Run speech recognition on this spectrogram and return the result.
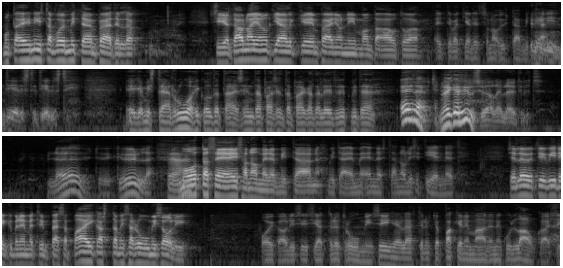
Mutta ei niistä voi mitään päätellä. Sieltä on ajanut jälkeenpäin jo niin monta autoa, etteivät jäljet sano yhtään Niin, mitään. niin, tietysti, tietysti. Eikä mistään ruohikolta tai sen tapaisilta paikalta löytynyt mitään. Ei löytynyt. No eikä hylsyä ole löytynyt. Löytyi, kyllä. Jaha. Mutta se ei sano meille mitään, mitä emme ennestään olisi tienneet. Se löytyy 50 metrin päässä paikasta, missä ruumis oli. Poika oli siis jättänyt ruumiin siihen ja lähtenyt jo pakenemaan ennen kuin laukaisi.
